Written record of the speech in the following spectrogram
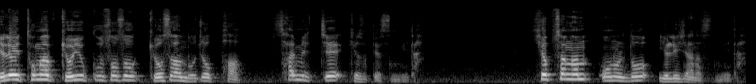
LA 통합교육구 소속 교사 노조 파업 3일째 계속됐습니다. 협상은 오늘도 열리지 않았습니다.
